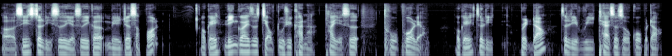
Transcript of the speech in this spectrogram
呃，，since 这里是也是一个 major support，OK，另外是角度去看呢，它也是突破了，OK，这里 breakdown，这里 retest 的时候过不到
